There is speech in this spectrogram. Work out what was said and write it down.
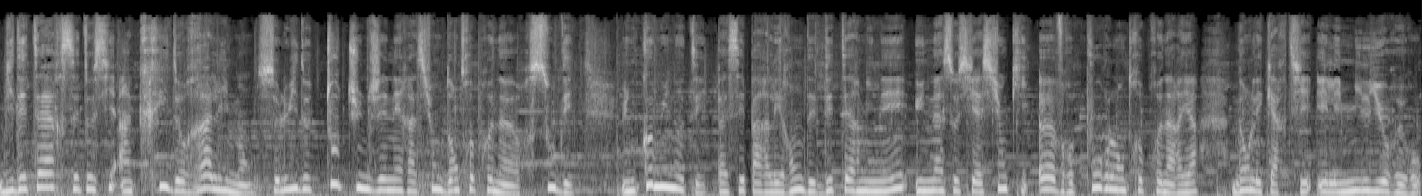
Bidéter, c'est aussi un cri de ralliement, celui de toute une génération d'entrepreneurs soudés, une communauté passée par les rangs des déterminés, une association qui œuvre pour l'entrepreneuriat dans les quartiers et les milieux ruraux,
